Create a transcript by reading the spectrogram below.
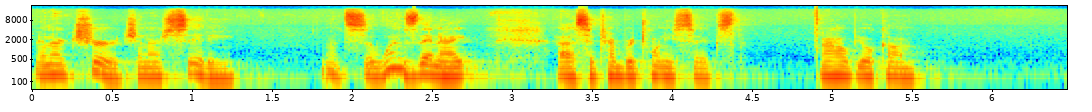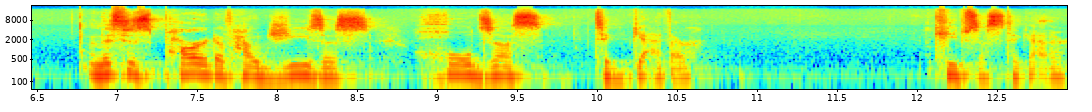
in our church, in our city. That's Wednesday night, uh, September 26th. I hope you'll come. And this is part of how Jesus holds us together, keeps us together.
